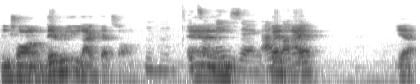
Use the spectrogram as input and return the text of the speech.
in Toronto. They really liked that song. Mm-hmm. It's and amazing. I love I, it. Yeah.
